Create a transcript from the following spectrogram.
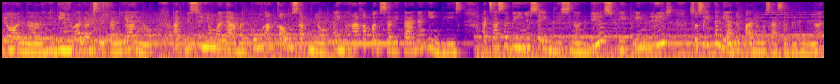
nyo na hindi nyo alam sa Italiano at gusto nyo malaman kung ang kausap nyo ay nakakapagsalita ng English at sasabihin nyo sa English ng, Do you speak English? So, sa Italiano, paano mo sasabihin yun?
